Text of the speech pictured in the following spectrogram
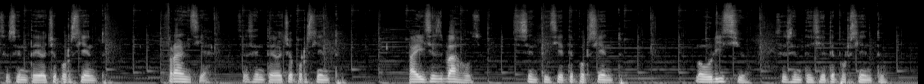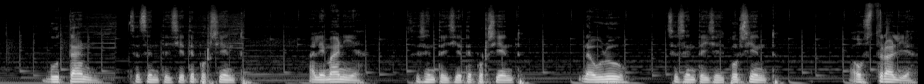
68%, Francia 68%, Países Bajos 67%, Mauricio 67%, Bután 67%, Alemania 67%, Nauru 66%, Australia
